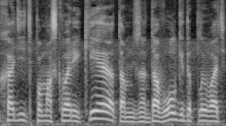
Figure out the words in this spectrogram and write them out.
ходить по Москва-реке, там, не знаю, до Волги доплывать.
